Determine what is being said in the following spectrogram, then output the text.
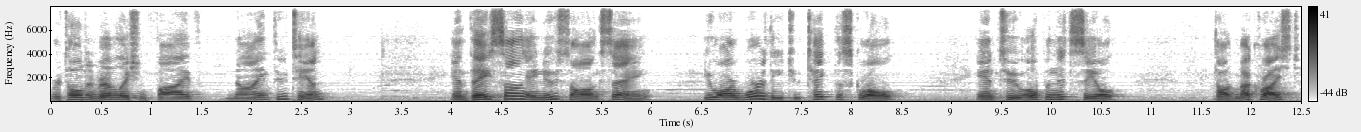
we're told in Revelation 5 9 through 10, and they sung a new song, saying, You are worthy to take the scroll and to open its seal, talking about Christ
